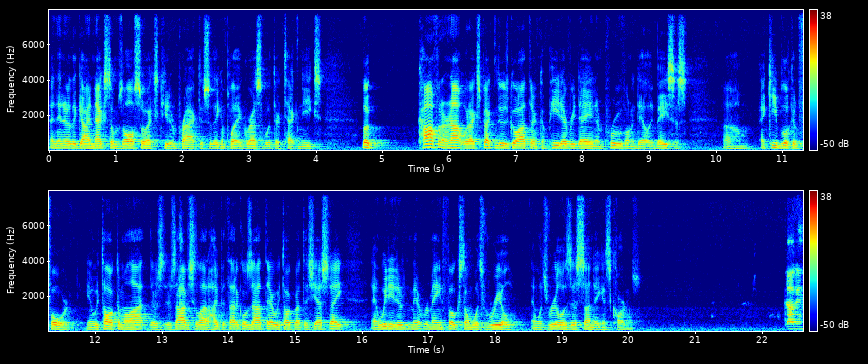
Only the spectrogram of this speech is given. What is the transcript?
and they know the guy next to them is also executing in practice, so they can play aggressive with their techniques. Look, confident or not, what I expect them to do is go out there and compete every day and improve on a daily basis, um, and keep looking forward. You know, we talked to them a lot. There's there's obviously a lot of hypotheticals out there. We talked about this yesterday and we need to remain focused on what's real, and what's real is this Sunday against Cardinals. Duggan.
